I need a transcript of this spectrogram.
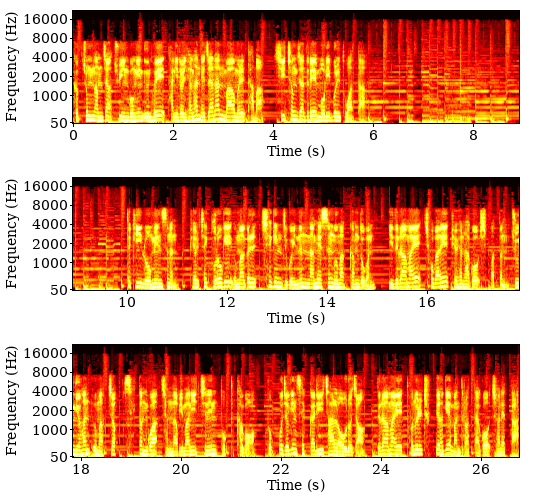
극중 남자 주인공인 은호의 단일을 향한 애잔한 마음을 담아 시청자들의 몰입을 도왔다. 특히 로맨스는 별책 부록의 음악을 책임지고 있는 남혜승 음악감독은 이 드라마의 초반에 표현하고 싶었던 중요한 음악적 색감과 잔나비만이 지닌 독특하고 독보적인 색깔이 잘 어우러져 드라마의 톤을 특별하게 만들었다고 전했다.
